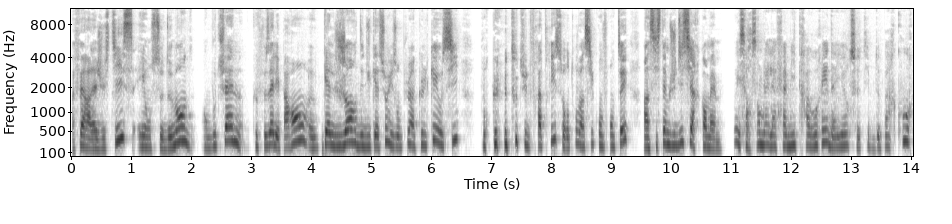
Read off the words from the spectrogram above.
affaire à la justice et on se demande en bout de chaîne que faisaient les parents, euh, quel genre d'éducation ils ont pu inculquer aussi pour que toute une fratrie se retrouve ainsi confrontée à un système judiciaire quand même. Oui, ça ressemble à la famille Traoré d'ailleurs, ce type de parcours.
